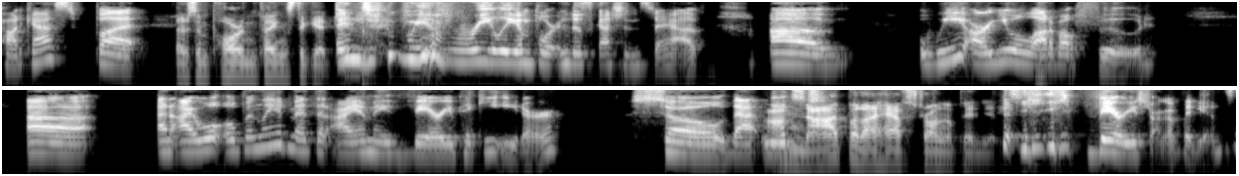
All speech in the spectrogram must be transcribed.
podcast, but There's important things to get to. and we have really important discussions to have. Um, we argue a lot about food, uh, and I will openly admit that I am a very picky eater. So that I'm leads not, but I have strong opinions. very strong opinions.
